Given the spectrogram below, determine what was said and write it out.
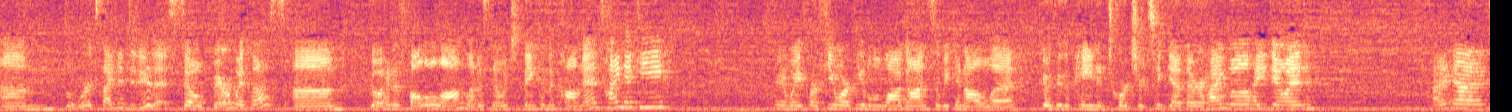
Um, but we're excited to do this, so bear with us. Um, go ahead and follow along. Let us know what you think in the comments. Hi, Nikki. We're gonna wait for a few more people to log on so we can all uh, go through the pain and torture together. Hi, Will. How you doing? Hi, guys.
